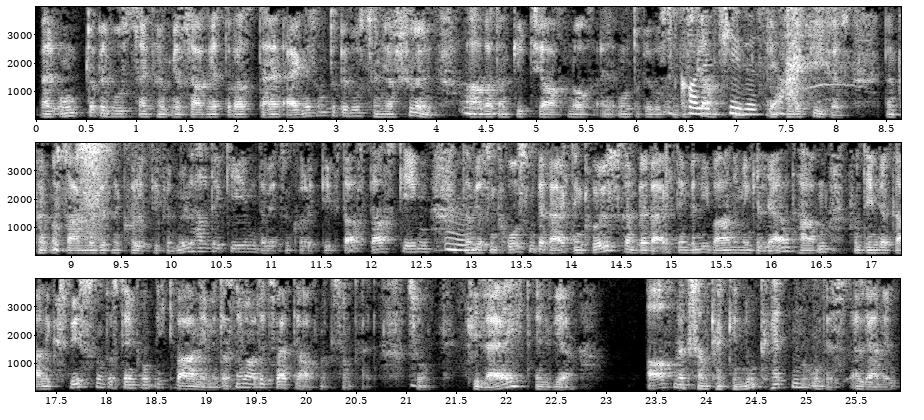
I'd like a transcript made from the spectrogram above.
Weil Unterbewusstsein könnte mir sagen, ja, du hast dein eigenes Unterbewusstsein, ja schön, mhm. aber dann gibt's ja auch noch ein Unterbewusstsein ein Kollektives, Ganzen, ein ja. Kollektives. Dann könnte man sagen, dann wird es eine kollektive Müllhalde geben, dann wird es ein Kollektiv das, das geben, mhm. dann wird es einen großen Bereich, den größeren Bereich, den wir nie wahrnehmen gelernt haben, von dem wir gar nichts wissen und aus dem Grund nicht wahrnehmen. Das nehmen wir die zweite Aufmerksamkeit. So, vielleicht, wenn wir Aufmerksamkeit genug hätten und es erlernen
